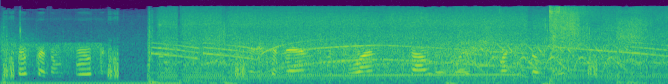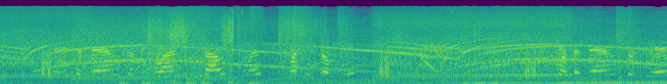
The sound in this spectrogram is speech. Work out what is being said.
Suspect on foot. Rotterdam, 1 Southwest, Washington Beach. Rotterdam, 1 Southwest, Washington Beach. Rotterdam, 28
